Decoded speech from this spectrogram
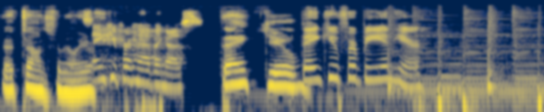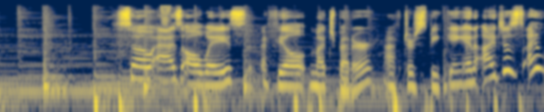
that sounds familiar. Thank you for having us. Thank you. Thank you for being here. So, as always, I feel much better after speaking. And I just, I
